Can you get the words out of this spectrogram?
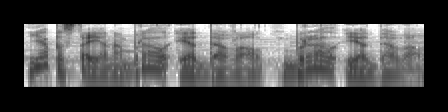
Я постоянно брал и отдавал, брал и отдавал.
